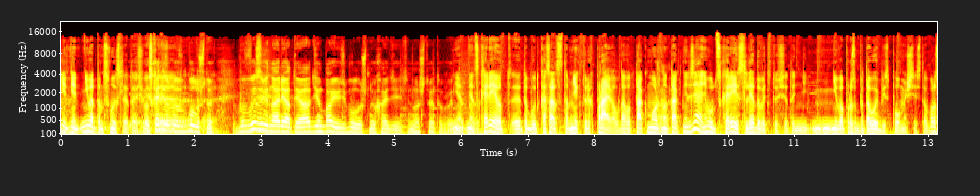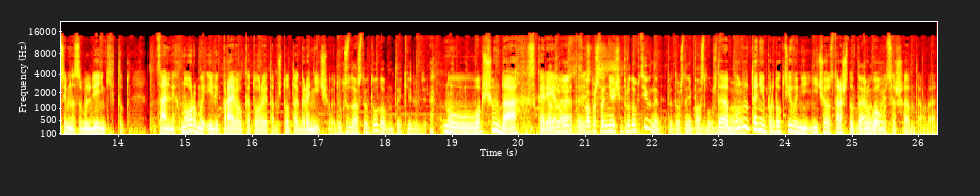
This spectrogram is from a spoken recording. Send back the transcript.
Нет, нет, не в этом смысле. То есть, И вот, э, в булочную. Вы- Вызови наряд, я один боюсь в булочную ходить. Ну что это будет? Нет, нет, такое? скорее вот это будет касаться там некоторых правил, да, вот так можно, А. так нельзя, они будут скорее следовать, то есть это не, не вопрос бытовой беспомощности, это вопрос именно соблюдения каких-то социальных норм или правил, которые там что-то ограничивают. Ну, государству это удобно, такие люди. Ну, в общем, да, скорее, а да. другой есть- вопрос, что они не очень продуктивны, при том, что они послушны. Да, но- будут они продуктивны, ни- ничего страшного Да, по-другому совершенно. Там, да.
